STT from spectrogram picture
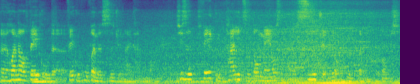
呃，换到非古的非古部分的丝卷来看的话，其实非古它一直都没有什么丝卷这种部分的东西。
